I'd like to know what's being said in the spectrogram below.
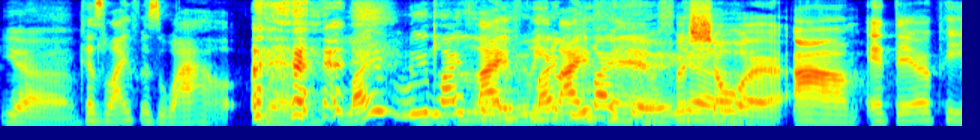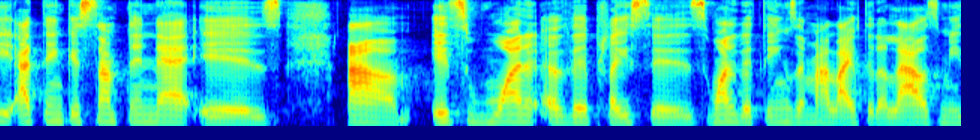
Yeah. Because life is wild. Yeah. Life we life life it. be Life life, be life for. Yeah. sure. Um, and therapy, I think, is something that is, um, it's one of the places, one of the things in my life that allows me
